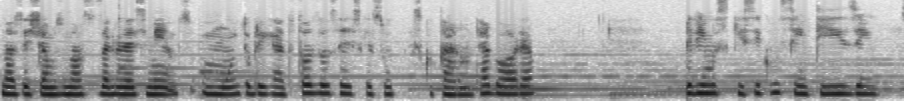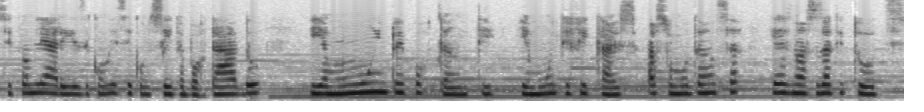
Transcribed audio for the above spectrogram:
nós deixamos nossos agradecimentos. Muito obrigado a todos vocês que escutaram até agora. Pedimos que se conscientizem, se familiarizem com esse conceito abordado e é muito importante e é muito eficaz a sua mudança e as nossas atitudes,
